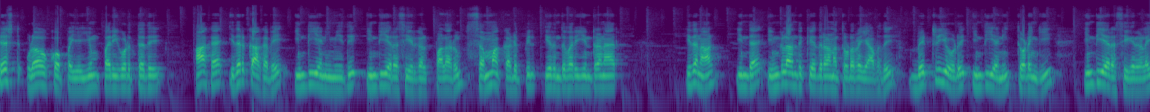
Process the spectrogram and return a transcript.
டெஸ்ட் உலகக்கோப்பையையும் பறிகொடுத்தது. ஆக இதற்காகவே இந்திய அணி மீது இந்திய ரசிகர்கள் பலரும் செம்ம கடுப்பில் இருந்து வருகின்றனர். இதனால் இந்த இங்கிலாந்துக்கு எதிரான தொடரையாவது வெற்றியோடு இந்திய அணி தொடங்கி இந்திய ரசிகர்களை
